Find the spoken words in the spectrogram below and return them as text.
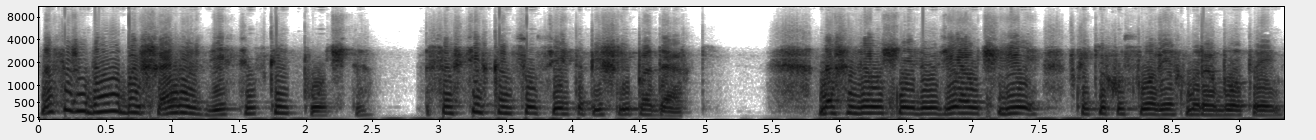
Нас ожидала большая рождественская почта. Со всех концов света пришли подарки. Наши заочные друзья учли, в каких условиях мы работаем,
